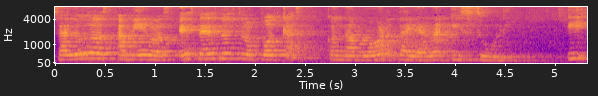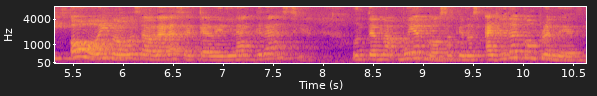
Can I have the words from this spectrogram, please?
Saludos amigos, este es nuestro podcast con Amor, Diana y Zuli. Y hoy vamos a hablar acerca de la gracia, un tema muy hermoso que nos ayuda a comprender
